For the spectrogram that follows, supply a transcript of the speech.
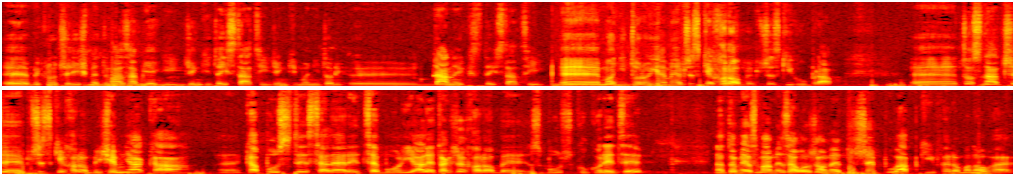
e, wykluczyliśmy dwa zabiegi dzięki tej stacji, dzięki monitor, e, danych z tej stacji. E, Monitorujemy wszystkie choroby, wszystkich upraw, to znaczy wszystkie choroby ziemniaka, kapusty, selery, cebuli, ale także choroby zbóż, kukurydzy. Natomiast mamy założone trzy pułapki feromonowe.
